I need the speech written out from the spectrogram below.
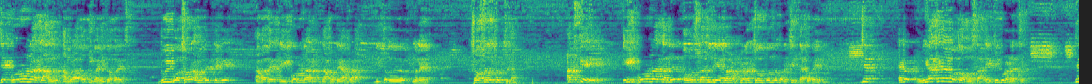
যে করোনা কাল আমরা অতিবাহিত হয়েছে। দুই বছর আমাদের থেকে আমাদের এই করোনার দাপটে আমরা মানে সশস্ত্র ছিলাম। আজকে এই করোনা কালের অবস্থা যদি একবার আপনারা চোখ বন্ধ করে চিন্তা করেন, যে একটা মিরাকেলের মতো অবস্থা এই ত্রিপুরা রাজ্যে। যে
